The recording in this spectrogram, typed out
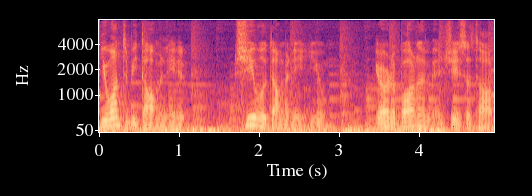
You want to be dominated. She will dominate you. You're the bottom and she's the top.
